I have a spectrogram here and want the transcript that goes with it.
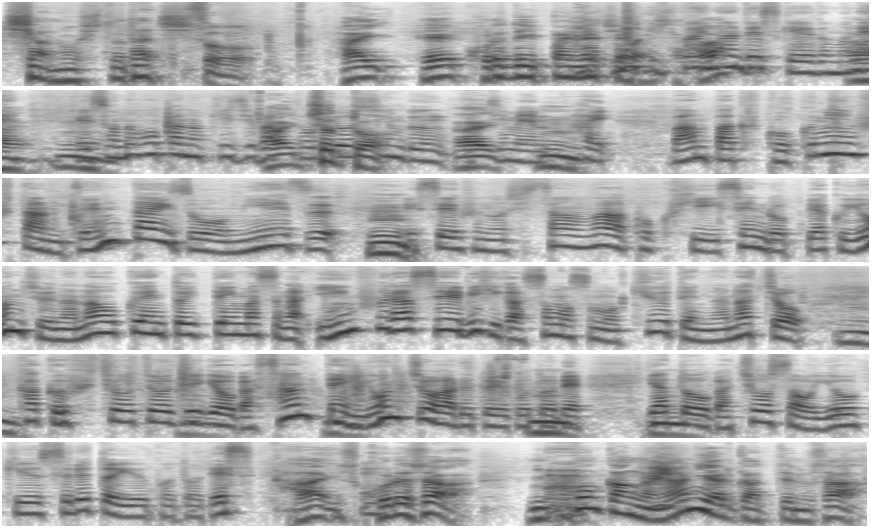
記者の人たち。そう。はい、えこれでいっぱいになっちゃいましたいっぱいなんですけれどもね、はい。うん、えその他の記事は東京新聞一面、はい、うん。はい、万博国民負担全体像見えず、うん、え政府の試算は国費1647億円と言っていますが、インフラ整備費がそもそも9.7兆、うん、各府省庁事業が3.4兆あるということで、野党が調査を要求するということです。はい、これさ、日本間が何やるかっていうのさ、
